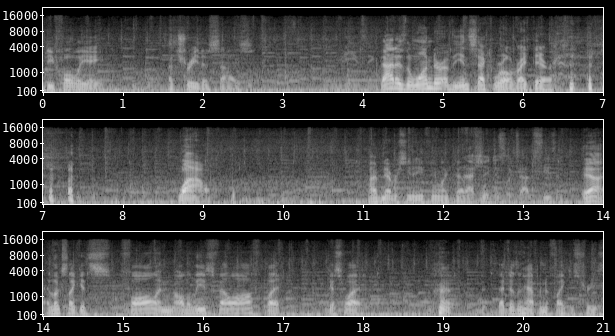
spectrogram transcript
defoliate a tree this size. Amazing. That is the wonder of the insect world right there. wow. I've never seen anything like that. It actually before. just looks out of season. Yeah, it looks like it's fall and all the leaves fell off, but guess what? that doesn't happen to ficus trees.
